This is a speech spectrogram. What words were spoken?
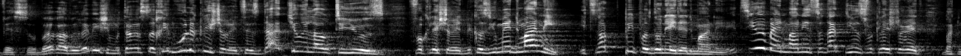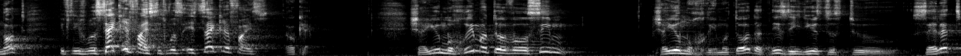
וסובר רבי רבי שמותר נסכים הוא לכלי שרת. It says that you're allowed to use for כלי שרת because you made money. It's not people donated money. It's you made money, so that used for כלי שרת. But not, if it was sacrifice, it was it's sacrifice. Okay. שהיו מוכרים אותו ועושים, שהיו מוכרים אותו, that this they used to, to sell it,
